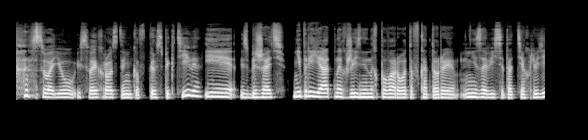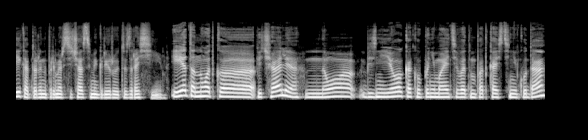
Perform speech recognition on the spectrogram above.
свою и своих родственников в перспективе и избежать неприятных жизненных поворотов, которые не зависят от тех людей, которые, например, сейчас эмигрируют из России. И это нотка печали, но без нее, как вы понимаете, в этом подкасте никуда.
